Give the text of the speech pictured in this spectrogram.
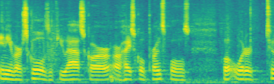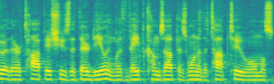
any of our schools. If you ask our, our high school principals, what, what are two of their top issues that they're dealing with, vape comes up as one of the top two almost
